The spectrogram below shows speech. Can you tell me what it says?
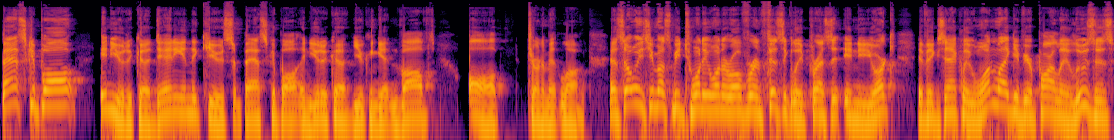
basketball in Utica, Danny and the Cuse, basketball in Utica. You can get involved all tournament long. As always, you must be 21 or over and physically present in New York. If exactly one leg of your parlay loses,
